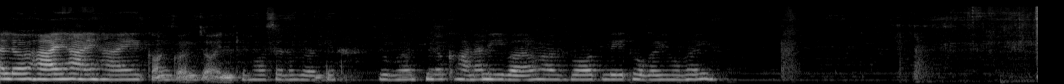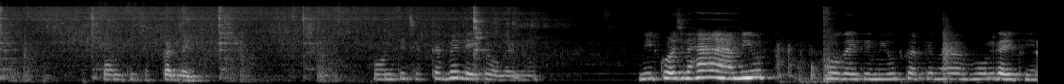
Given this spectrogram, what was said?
हेलो, हाय हाय हाय। कौन कौन? ज्वाइन किया, बहुत सारे ज्वाइन के सुबह मेरा खाना नहीं बना आज बहुत लेट हो गई हो भाई। फ़ोन के चक्कर में। फ़ोन के चक्कर में लेट हो गई हूँ। म्यूट खोज हाँ, हाँ म्यूट हो गई थी। म्यूट करके मैं भूल गई थी।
